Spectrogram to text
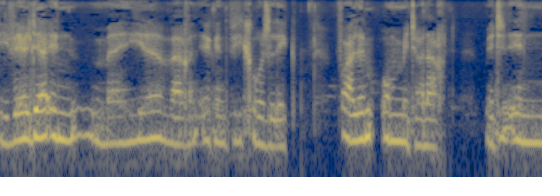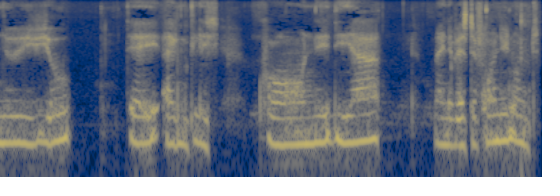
Die Wälder in Maine waren irgendwie gruselig, vor allem um Mitternacht, mitten in New York, der eigentlich Cornelia, meine beste Freundin und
